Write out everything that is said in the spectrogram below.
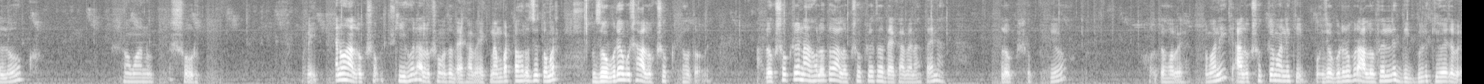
আলোক সমানতার শর্ত। মানে কেন আলোক কী হলে আলোক সমতা দেখাবে? এক নাম্বারটা হলো যে তোমার যৌবরে অবশ্যই আলোক সক্রিয় হতে হবে। আলোক সক্রিয় না হলে তো আলোক সক্রিয়তা দেখাবে না, তাই না? আলোক সক্রিয় হতে হবে। মানে? আলোক সক্রিয় মানে কি? ওই যৌগটার উপর আলো ফেললে দিকগুলো কি হয়ে যাবে?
